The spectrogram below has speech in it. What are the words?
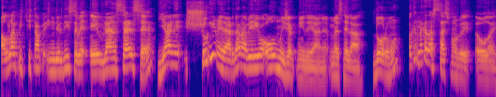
Allah bir kitap indirdiyse ve evrenselse yani şu gemilerden haberi olmayacak mıydı yani mesela? Doğru mu? Bakın ne kadar saçma bir olay.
